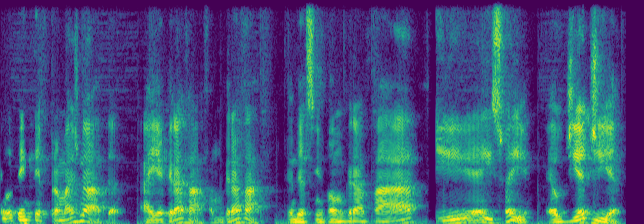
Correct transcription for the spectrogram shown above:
uhum. não tem tempo para mais nada. Aí é gravar, vamos gravar, entendeu? Assim, vamos gravar e é isso aí, é o dia a dia,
